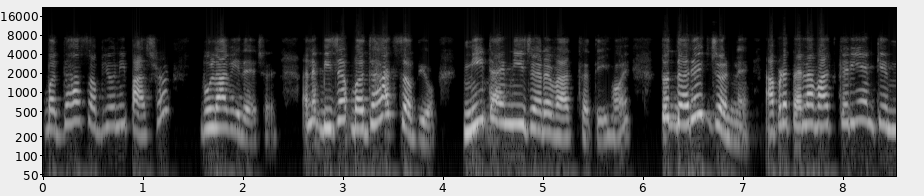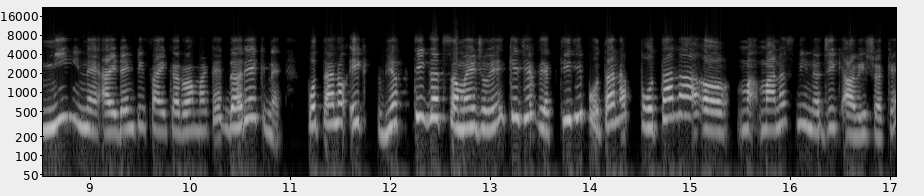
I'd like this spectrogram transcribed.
બધા સભ્યોની પાછળ ભૂલાવી દે છે. અને બીજા બધા જ સભ્યો મી ટાઈમની જ્યારે વાત થતી હોય, તો દરેક જણને આપણે પહેલા વાત કરીએ એમ કે મી ને આઈડેન્ટિફાય કરવા માટે દરેકને પોતાનો એક વ્યક્તિગત સમય જોઈએ કે જે વ્યક્તિથી પોતાના પોતાના માણસની નજીક આવી શકે.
